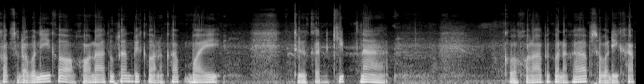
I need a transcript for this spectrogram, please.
ครับสำหรับวันนี้ก็ขอลาทุกท่านไปก่อนนะครับ ไว้เจอกันคลิปหน้า ก็ขอลาไปก่อนนะครับ สวัสดีครับ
